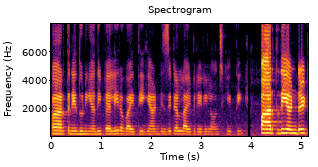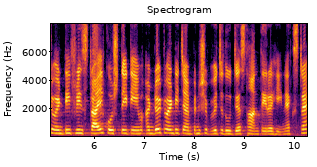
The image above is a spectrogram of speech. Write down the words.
ਭਾਰਤ ਨੇ ਦੁਨੀਆ ਦੀ ਪਹਿਲੀ ਰਵਾਇਤੀ ਗਿਆਨ ਡਿਜੀਟਲ ਲਾਇਬ੍ਰੇਰੀ ਲਾਂਚ ਕੀਤੀ। ਭਾਰਤ ਦੀ ਅੰਡਰ 20 ਫ੍ਰੀ ਸਟਾਈਲ ਕੁਸ਼ਤੀ ਟੀਮ ਅੰਡਰ 20 ਚੈਂਪੀਅਨਸ਼ਿਪ ਵਿੱਚ ਦੂਜੇ ਸਥਾਨ ਤੇ ਰਹੀ। ਨੈਕਸਟ ਹੈ।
